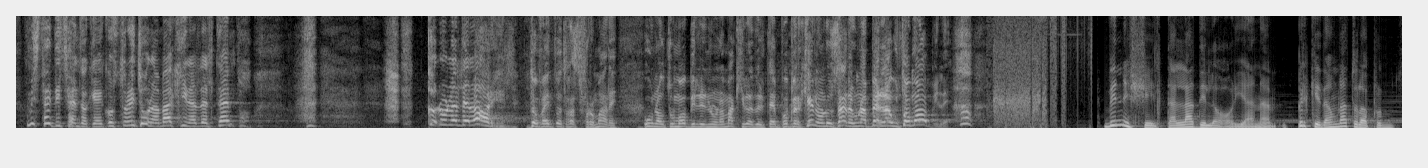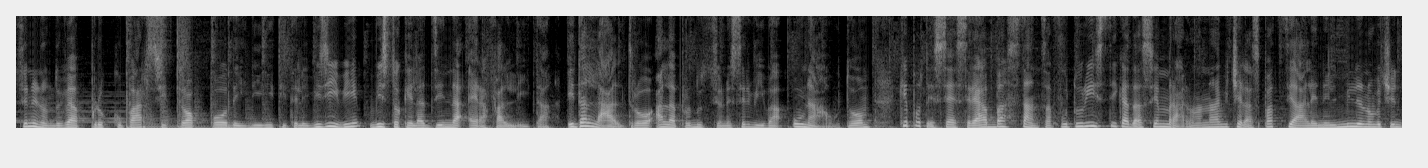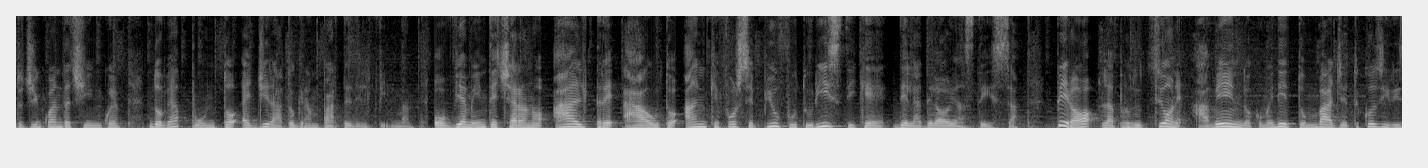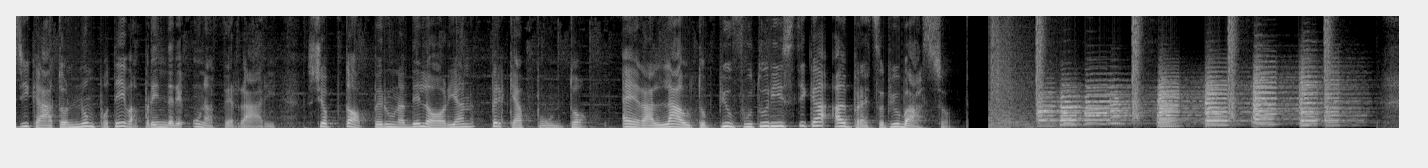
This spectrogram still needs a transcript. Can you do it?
mi stai dicendo che hai costruito una macchina del tempo? Con una DeLorean. Dovendo trasformare un'automobile in una macchina del tempo, perché non usare una bella automobile? Ah. Venne scelta la DeLorean perché da un lato la produzione non doveva preoccuparsi troppo dei diritti televisivi, visto che l'azienda era fallita, e dall'altro alla produzione serviva un'auto che potesse essere abbastanza futuristica da sembrare una navicella spaziale nel 1955, dove appunto è girato gran parte del film. Ovviamente c'erano altre auto, anche forse più futuristiche della DeLorean stessa, però la produzione, avendo come detto un budget così risicato, non poteva prendere una Ferrari. Si optò per una DeLorean perché appunto era l'auto più futuristica al prezzo più basso.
